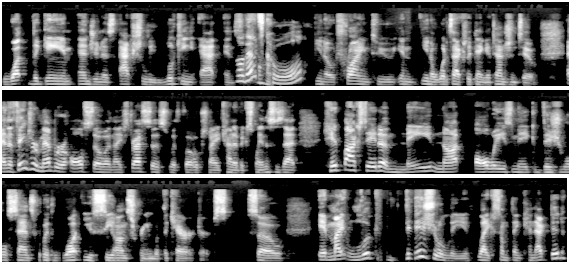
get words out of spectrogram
what the game engine is actually looking at and Oh, that's cool. you know trying to in you know what it's actually paying attention to. And the thing to remember also, and I stress this with folks, and I kind of explain this is that hitbox data may not always make visual sense with what you see on screen with the characters. So it might look visually like something connected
